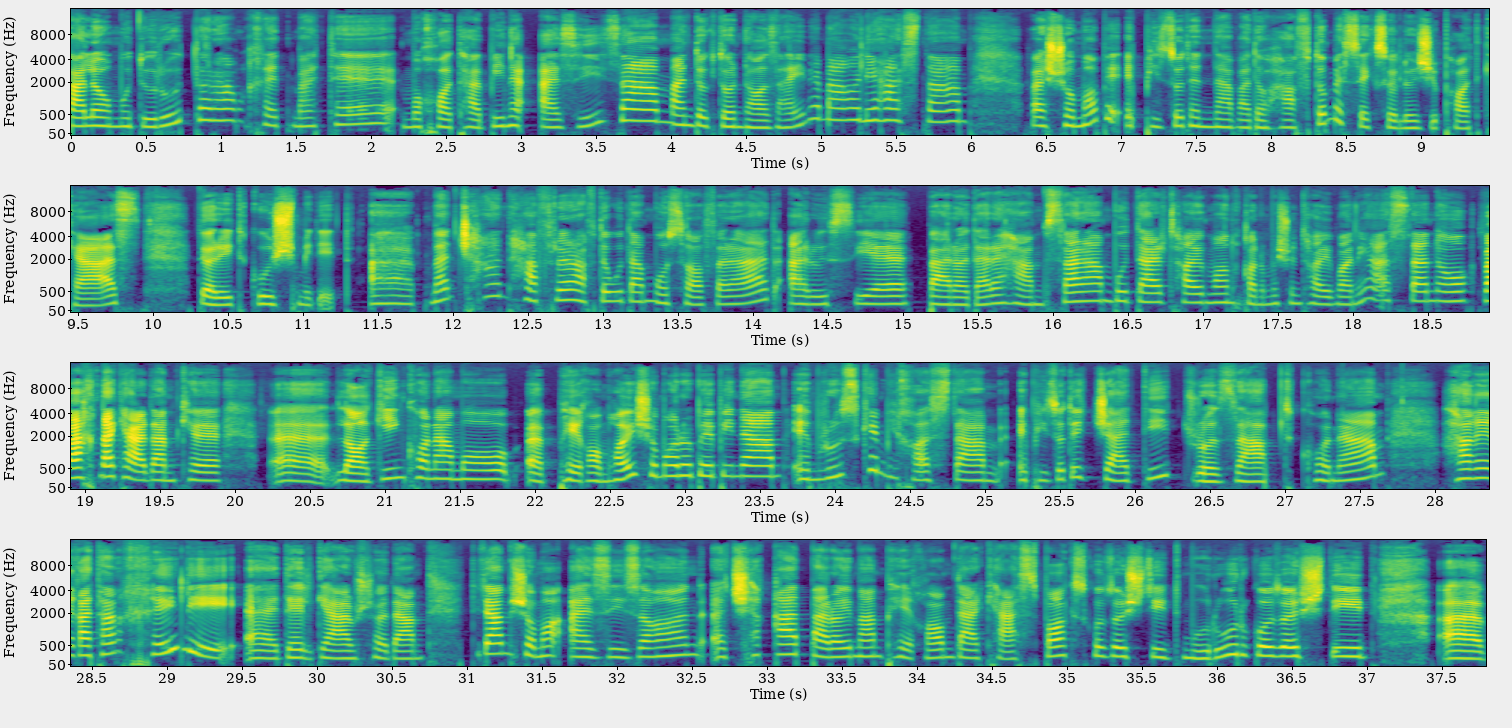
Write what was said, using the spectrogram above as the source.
سلام و درود دارم خدمت مخاطبین عزیزم. من دکتر نازنین معالی هستم و شما به اپیزود 97 سکسولوژی پادکست دارید گوش می‌دید. من چند هفته رفته بودم مسافرت. عروسی برادر همسرم بود در تایوان. خانمشون تایوانی هستن و وقت نکردم که لاگین کنم و پیغام های شما رو ببینم. امروز که می‌خواستم اپیزود جدید رو ضبط کنم حقیقتا خیلی دلگرم شدم. دیدم شما عزیزان چقدر برای من پیغام در CastBox گذاشتید مرور گذاشتید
